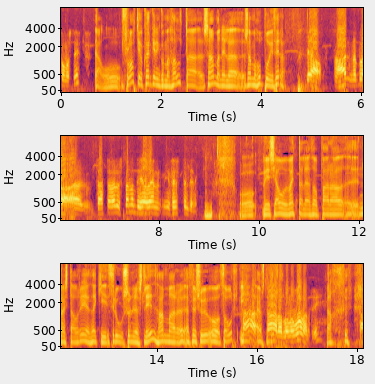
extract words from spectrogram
komast upp. Já, og flotti á hvergeringum að halda saman eða sama hópu í fyrra. Já, það er nefnilega þetta verður spennandi hjá þeim í fyrstildinni og við sjáum væntalega þá bara uh, næsta ári eða ekki þrjú sunnjarslið, Hamar, FSU og Þór í Það, efstu það er og vonandi. Þá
